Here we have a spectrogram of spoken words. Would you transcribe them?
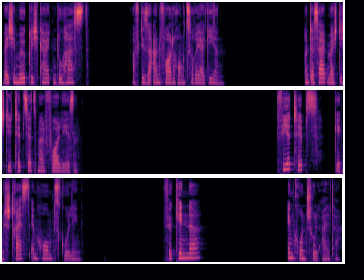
welche Möglichkeiten du hast, auf diese Anforderungen zu reagieren. Und deshalb möchte ich die Tipps jetzt mal vorlesen. Vier Tipps, gegen Stress im Homeschooling. Für Kinder im Grundschulalter.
